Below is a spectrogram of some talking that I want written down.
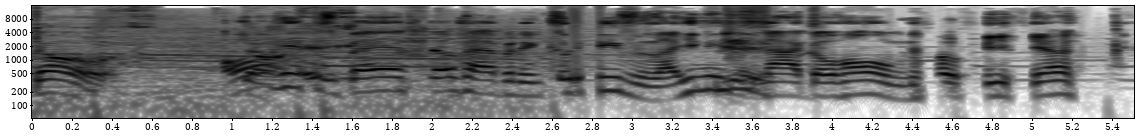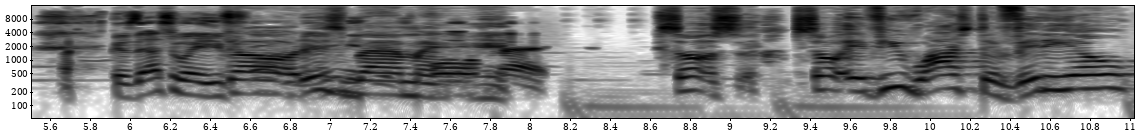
Yo, all yo, his bad stuff happened in Cleveland. Like he needs to not go home. No, yeah. because that's where he. No, from. this bad man. So, so, so if you watch the video,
